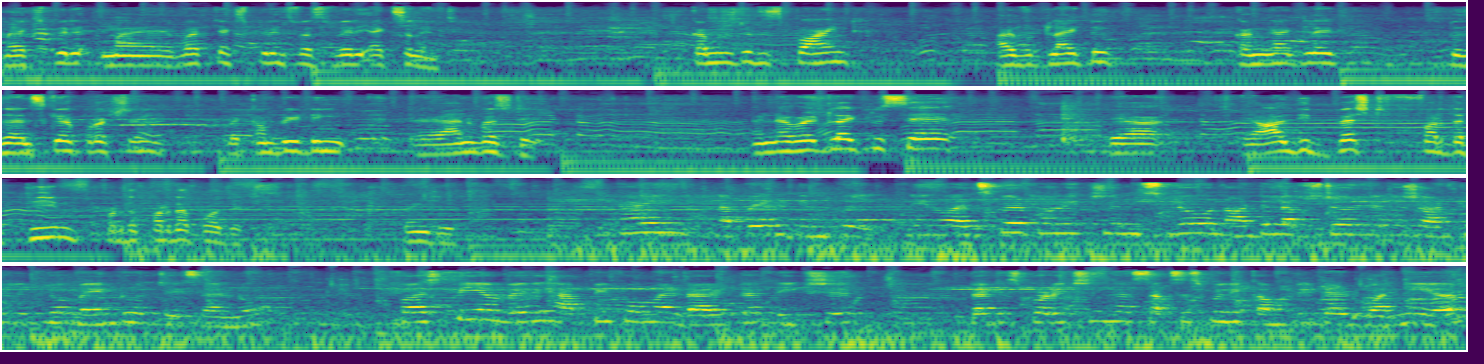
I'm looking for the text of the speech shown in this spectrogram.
My experience, my work experience was very excellent. Coming to this point, I would like to congratulate to the Elsewhere Production by completing uh, anniversary. And I would like to say uh, all the best for the team for the further projects. Thank you. నా పేరు డింపుల్. నేను వల్స్పేర్ ప్రొడక్షన్స్లో నాట్ లవ్ స్టోరీ అనే షార్ట్ ఫిలింలో మెయిన్ రోల్ చేశాను. First I'm very happy for my director Dikshit that is production has successfully completed one year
